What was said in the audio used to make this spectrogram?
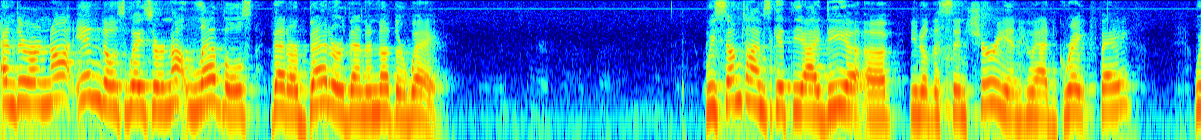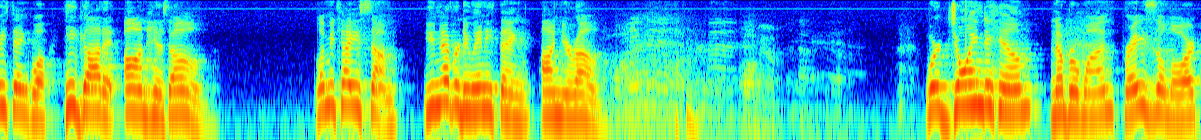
And there are not in those ways, there are not levels that are better than another way. We sometimes get the idea of, you know, the centurion who had great faith. We think, well, he got it on his own. Let me tell you something. You never do anything on your own. We're joined to him, number one. Praise the Lord.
